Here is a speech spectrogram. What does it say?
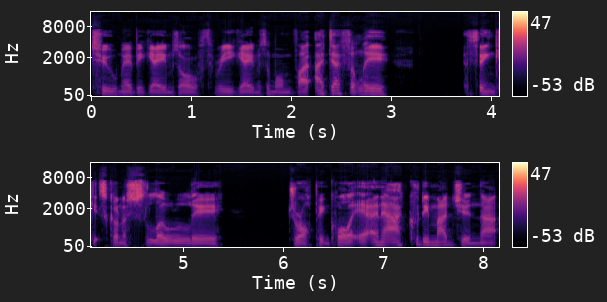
two maybe games or three games a month. I, I definitely think it's going to slowly drop in quality, and I could imagine that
